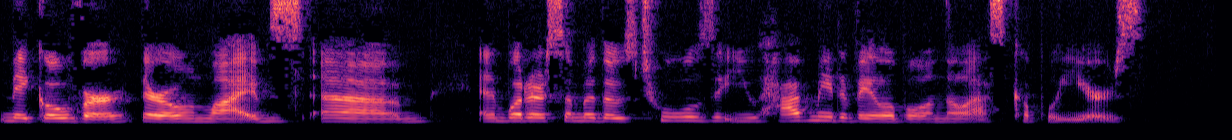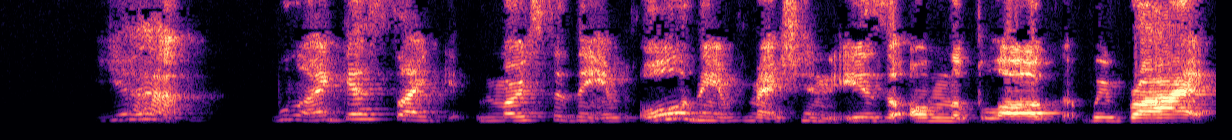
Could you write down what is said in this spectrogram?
make over their own lives, um, and what are some of those tools that you have made available in the last couple years? Yeah. Well, I guess like most of the all of the information is on the blog. We write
